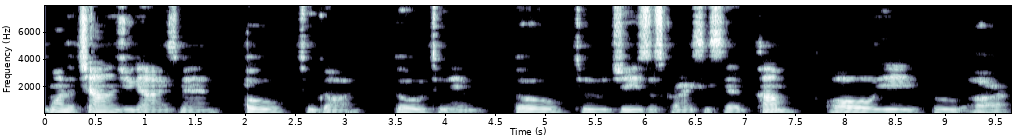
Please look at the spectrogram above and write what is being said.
want to challenge you guys, man. Go to God. Go to him. Go to Jesus Christ. He said, come all ye who are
